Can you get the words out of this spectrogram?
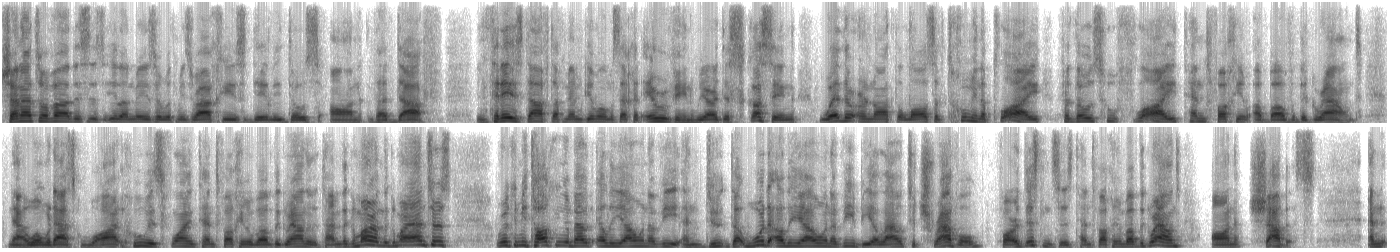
Shana Tova, this is Ilan Mazer with Mizrachi's daily dose on the Daf. In today's Daf, Daf Mem Gimel Masechet Eruvin, we are discussing whether or not the laws of Tchumin apply for those who fly 10 tfachim above the ground. Now, one would ask, why? who is flying 10 tfachim above the ground at the time of the Gemara? And the Gemara answers, we're going to be talking about Eliyahu HaNavi, and do, that would Eliyahu HaNavi be allowed to travel far distances, 10 tfachim above the ground, on Shabbos? And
